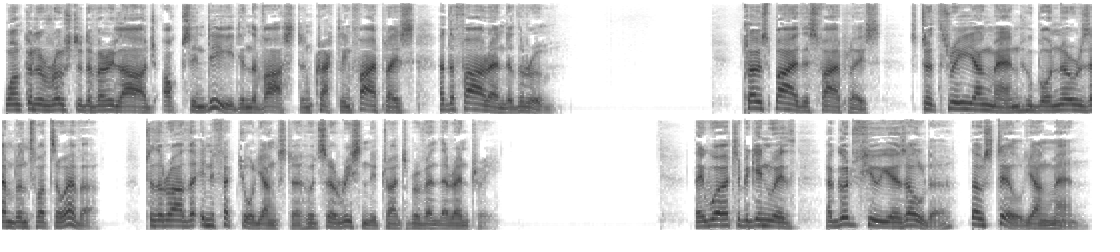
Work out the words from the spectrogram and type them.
One could have roasted a very large ox indeed in the vast and crackling fireplace at the far end of the room. Close by this fireplace stood three young men who bore no resemblance whatsoever to the rather ineffectual youngster who had so recently tried to prevent their entry. They were, to begin with, a good few years older, though still young men.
